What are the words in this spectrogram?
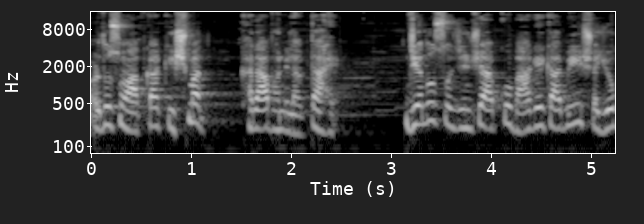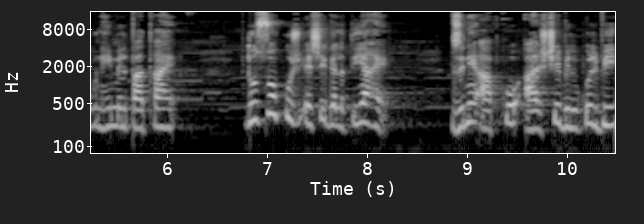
और दोस्तों, आपका किस्मत खराब होने लगता है। जी हाँ दोस्तों, जिनसे आपको भाग्य का भी सहयोग नहीं मिल पाता है। दोस्तों, कुछ ऐसी गलतियाँ हैं जिन्हें आपको आज से बिल्कुल भी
